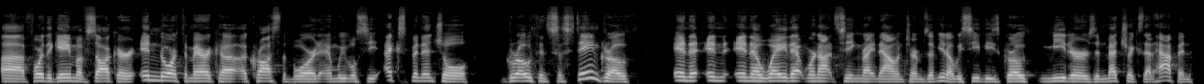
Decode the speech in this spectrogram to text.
uh, for the game of soccer in North America across the board, and we will see exponential growth and sustained growth in a, in in a way that we're not seeing right now in terms of you know we see these growth meters and metrics that happen,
